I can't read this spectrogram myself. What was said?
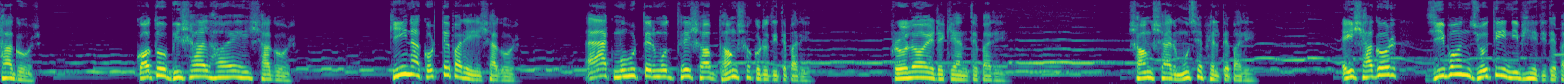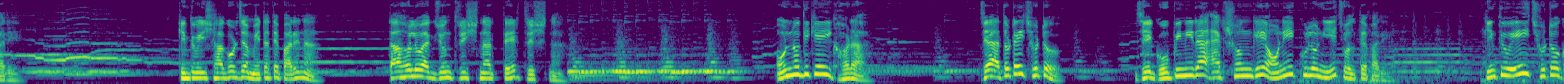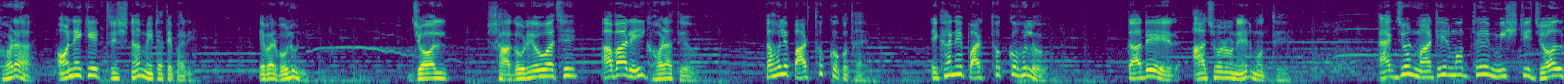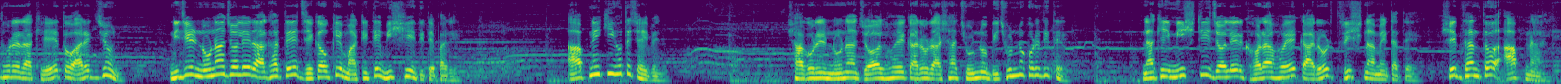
সাগর। কত বিশাল হয় এই সাগর। কি না করতে পারে এই সাগর? এক মুহূর্তের মধ্যে সব ধ্বংস করে দিতে পারে। প্রলয় ডেকে আনতে পারে। সংসার মুছে ফেলতে পারে। এই সাগর জীবন জ্যোতি নিভিয়ে দিতে পারে। কিন্তু এই সাগর যা মেটাতে পারে না, তা হলো একজন তৃষ্ণার্তের তৃষ্ণা। অন্যদিকে এই ঘোড়া, যা এতটাই ছোট যে গোপিনীরা একসঙ্গে অনেকগুলো নিয়ে চলতে পারে। কিন্তু এই ছোট ঘোড়া অনেকের তৃষ্ণা মেটাতে পারে। এবার বলুন, জল সাগরেও আছে, আবার এই ঘোড়াতেও। তাহলে পার্থক্য কোথায়? এখানে পার্থক্য হলো তাদের আচরণের মধ্যে। একজন মাটির মধ্যে মিষ্টি জল ধরে রাখে তো আরেকজন নিজের নোনা জলের আঘাতে যে কাউকে মাটিতে মিশিয়ে দিতে পারে। আপনি কি হতে চাইবেন? সাগরের নোনা জল হয়ে কারোর আশা চূর্ণ বিচূর্ণ করে দিতে? নাকি মিষ্টি জলের ঘরা হয়ে কারোর তৃষ্ণা মেটাতে? সিদ্ধান্ত আপনার।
